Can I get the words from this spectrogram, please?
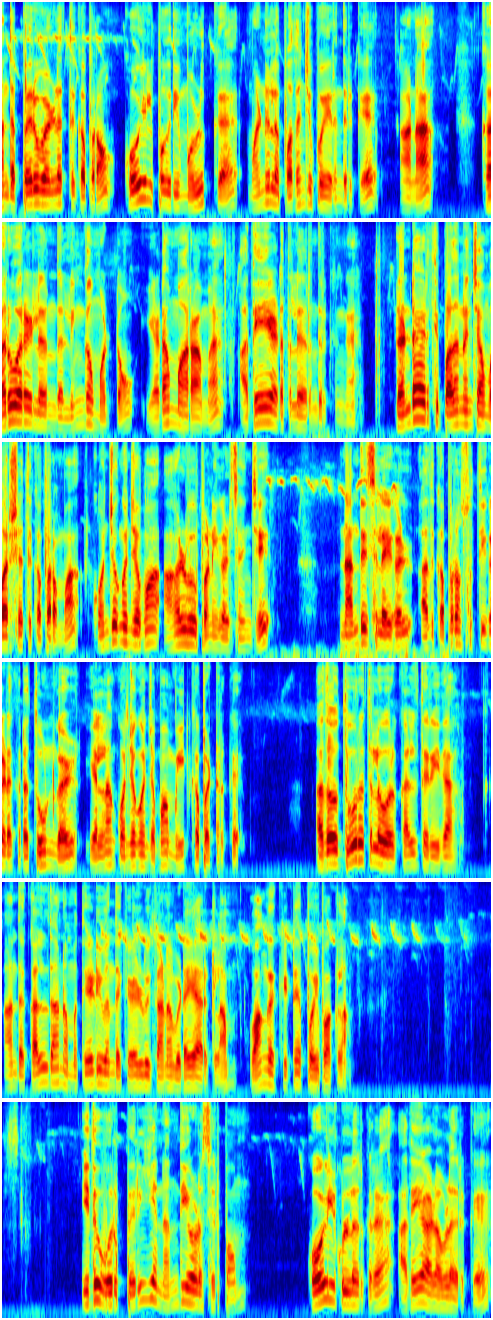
அந்த பெருவெள்ளத்துக்கு அப்புறம் கோயில் பகுதி முழுக்க மண்ணில் புதஞ்சு போயிருந்திருக்கு. ஆனால் கருவறையில் இருந்த லிங்கம் மட்டும் இடம் மாறாமல் அதே இடத்துல இருந்திருக்குங்க. ரெண்டாயிரத்தி பதினஞ்சாம் வருஷத்துக்கு அப்புறமா கொஞ்சம் கொஞ்சமாக அகழ்வு பணிகள் செஞ்சு நந்தி சிலைகள் அதுக்கப்புறம் சுற்றி கிடக்கிற தூண்கள் எல்லாம் கொஞ்சம் கொஞ்சமாக மீட்கப்பட்டிருக்கு. அதோ தூரத்தில் ஒரு கல் தெரியுதா? அந்த கல் தான் நம்ம தேடி வந்த கேள்விக்கான விடையாக இருக்கலாம். வாங்க கிட்டே போய் பார்க்கலாம். இது ஒரு பெரிய நந்தியோட சிற்பம். கோயிலுக்குள்ளே இருக்கிற அதே அளவில் இருக்குது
